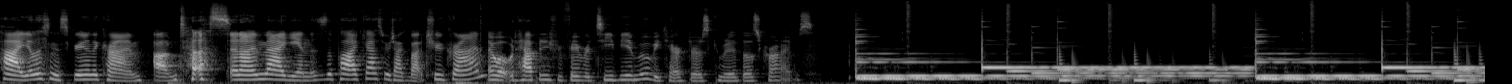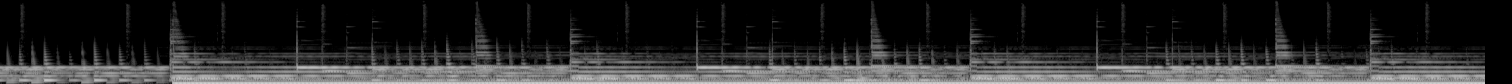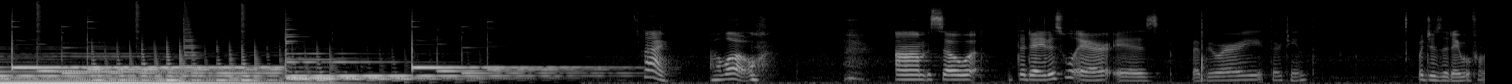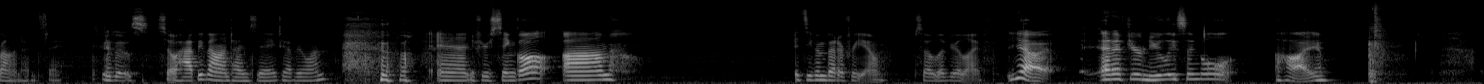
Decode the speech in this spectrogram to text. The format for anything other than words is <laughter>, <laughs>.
Hi, you're listening to Screen of the Crime. I'm Tess. And I'm Maggie, and this is a podcast where we talk about true crime. And what would happen if your favorite TV and movie characters committed those crimes? This will air is February 13th, which is the day before Valentine's Day. It is. So happy Valentine's Day to everyone. <laughs> and if you're single, um, it's even better for you. So live your life. yeah. And if you're newly single, hi. <laughs>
